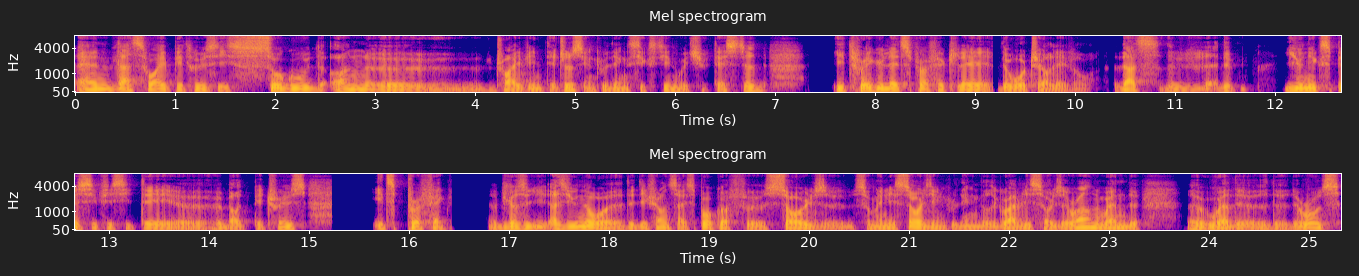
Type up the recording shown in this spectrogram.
And that's why Petrus is so good on uh, dry vintages, including 16, which you tested. It regulates perfectly the water level. That's the, the unique specificity uh, about Petrus. It's perfect because, as you know, uh, the difference I spoke of uh, soils, uh, so many soils, including those gravelly soils around, when the uh, where the, the, the, roots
